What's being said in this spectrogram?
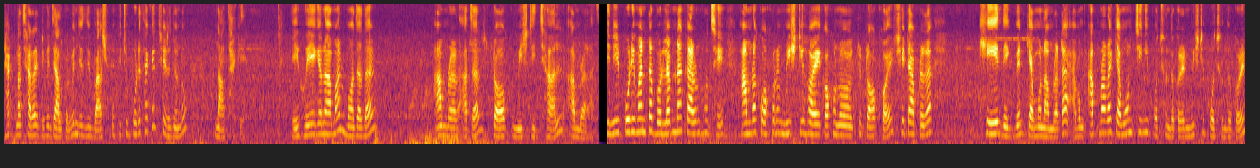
ঢাকনা ছাড়া এটুকু জাল করবেন। যদি বাষ্প কিছু পড়ে থাকে সেটার জন্য না থাকে। এই হয়ে গেল আমার মজাদার আমড়ার আচার, টক, মিষ্টি, ঝাল আমড়ার আচার। চিনির পরিমাণটা বললাম না, কারণ হচ্ছে আমরা কখনো মিষ্টি হয়, কখনো একটু টক হয়, সেটা আপনারা খেয়ে দেখবেন কেমন আমরাটা এবং আপনারা কেমন চিনি পছন্দ করেন, মিষ্টি পছন্দ করেন,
